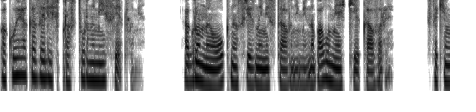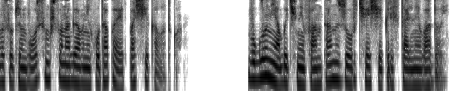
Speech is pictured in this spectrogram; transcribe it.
Покои оказались просторными и светлыми. Огромные окна с резными ставнями, на полу мягкие ковры, с таким высоким ворсом, что нога в них утопает по щиколотку. В углу необычный фонтан с журчащей кристальной водой.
